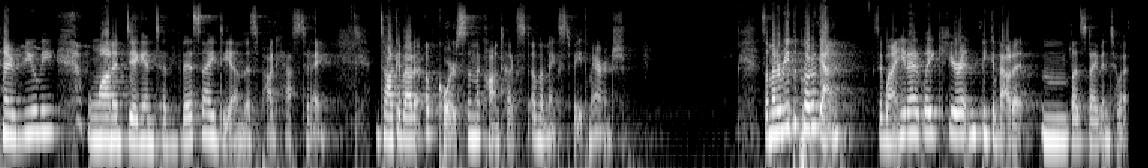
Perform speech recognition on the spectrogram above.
I really want to dig into this idea in this podcast today and talk about it, of course, in the context of a mixed faith marriage. So I'm going to read the quote again because I want you to like hear it and think about it. Mm, let's dive into it.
